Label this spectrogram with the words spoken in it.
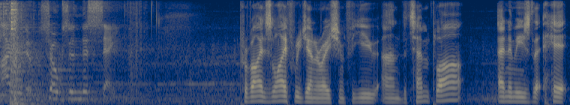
I would have chosen the same. Provides life regeneration for you and the Templar. Enemies that hit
